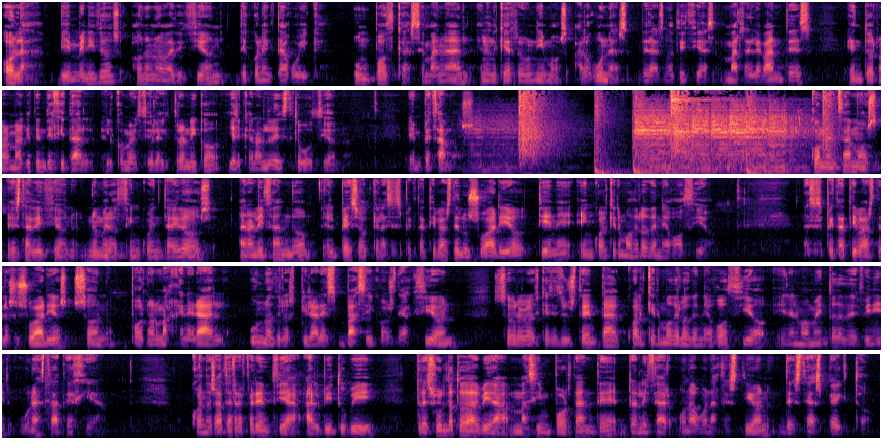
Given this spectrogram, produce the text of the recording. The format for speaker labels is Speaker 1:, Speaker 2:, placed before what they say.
Speaker 1: Hola, bienvenidos a una nueva edición de Conecta Week, un podcast semanal en el que reunimos algunas de las noticias más relevantes en torno al marketing digital, el comercio electrónico y el canal de distribución. Empezamos. Comenzamos esta edición número 52 analizando el peso que las expectativas del usuario tiene en cualquier modelo de negocio. Las expectativas de los usuarios son, por norma general, uno de los pilares básicos de acción sobre los que se sustenta cualquier modelo de negocio en el momento de definir una estrategia. Cuando se hace referencia al B2B, resulta todavía más importante realizar una buena gestión de este aspecto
